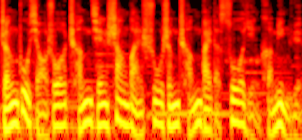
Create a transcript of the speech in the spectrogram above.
整部小说成千上万书生成败的缩影和命运。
